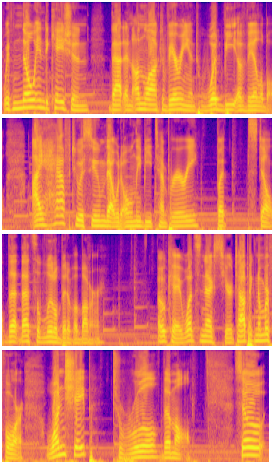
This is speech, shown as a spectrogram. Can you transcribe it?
with no indication that an unlocked variant would be available. I have to assume that would only be temporary, but still, that, that's a little bit of a bummer. Okay, what's next here? Topic number four one shape to rule them all. So,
